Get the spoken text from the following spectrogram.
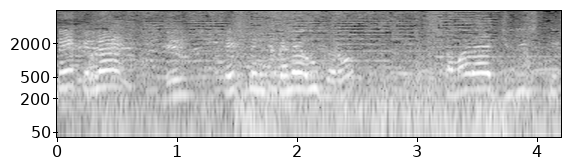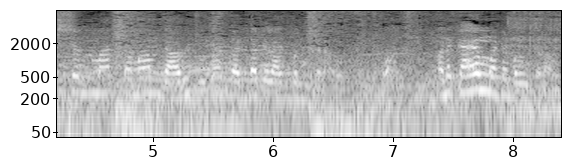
તમે પહેલા એક મિનિટ પહેલા એવું કરો, તમારા જ્યુરિસ્ડિક્શનમાં તમામ દારૂ જુદા ગડ્ડા કલાક બંધ કરાવો. અને કાયમ માટે બંધ કરાવો.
